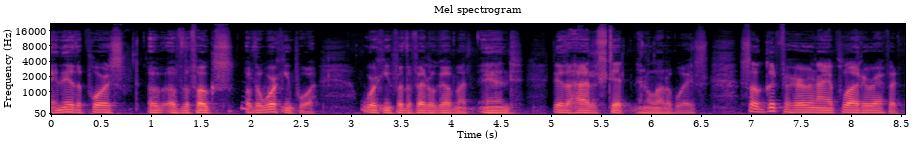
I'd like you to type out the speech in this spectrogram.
and they're the poorest of, of the folks of the working poor, working for the federal government, and they're the hardest hit in a lot of ways. So good for her, and I applaud her effort.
